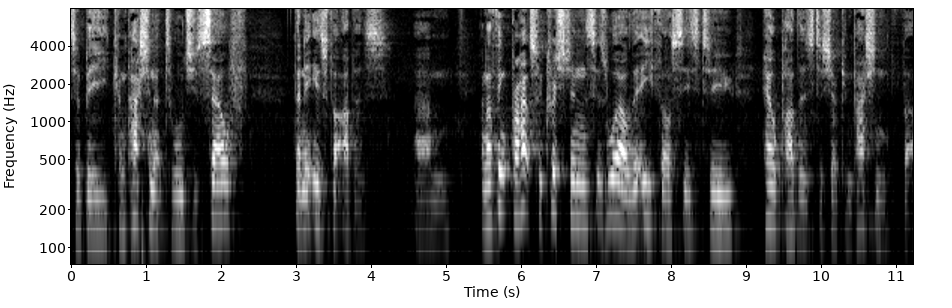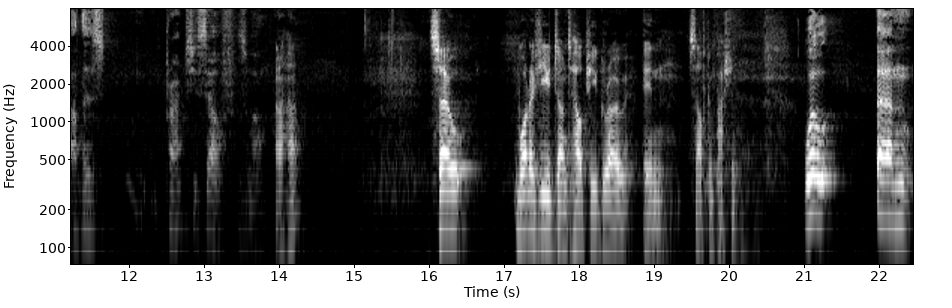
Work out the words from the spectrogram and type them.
to be compassionate towards yourself than it is for others. Um, and I think perhaps for Christians as well, the ethos is to help others, to show compassion for others, perhaps yourself as well. Uh huh. So, what have you done to help you grow in self compassion? Well, um,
